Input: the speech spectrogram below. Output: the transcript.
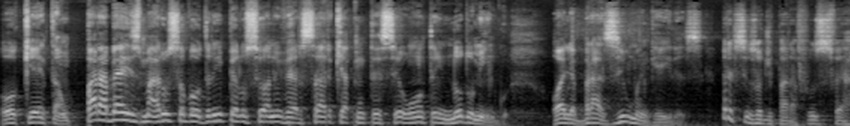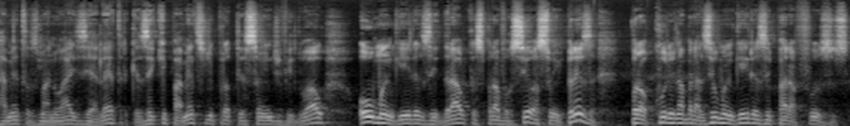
Ok, então. Parabéns, Marussa Boldrin, pelo seu aniversário que aconteceu ontem no domingo. Olha, Brasil Mangueiras Precisou de parafusos, ferramentas manuais e elétricas, equipamentos de proteção individual ou mangueiras hidráulicas para você ou a sua empresa? Procure na Brasil Mangueiras e Parafusos.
